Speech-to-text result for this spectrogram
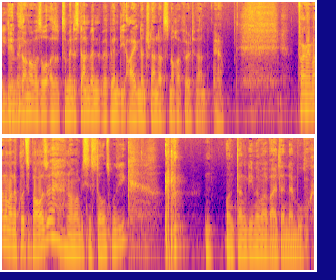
Riesenmengen. Sagen wir mal so, also zumindest dann, wenn, wenn die eigenen Standards noch erfüllt werden. Ja. Frank, wir machen nochmal eine kurze Pause, nochmal ein bisschen Stones Musik. Und dann gehen wir mal weiter in dein Buch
